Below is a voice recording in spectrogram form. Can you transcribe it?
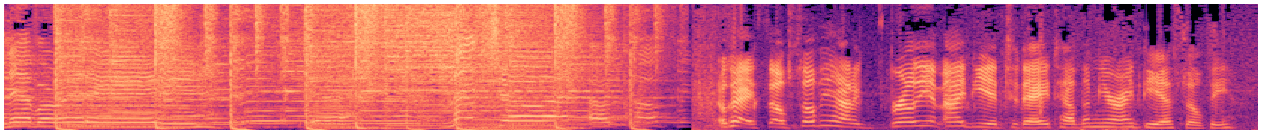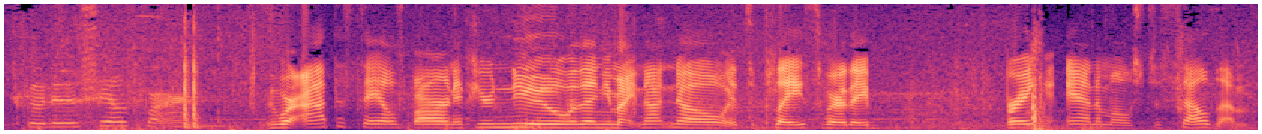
never ready. Yeah, met you at a coffee. Okay, so Sophie had a brilliant idea today. Tell them your idea, Sophie. Let's go to the sales barn. We're at the sales barn. If you're new, then you might not know. It's a place where they bring animals to sell them.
